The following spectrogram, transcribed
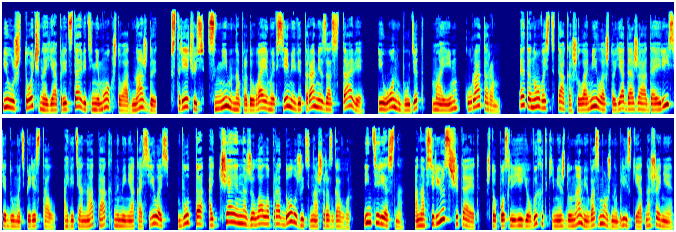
И уж точно я представить не мог, что однажды встречусь с ним на продуваемой всеми ветрами заставе, и он будет моим куратором. Эта новость так ошеломила, что я даже о Дайрисе думать перестал. А ведь она так на меня косилась, будто отчаянно желала продолжить наш разговор. Интересно, она всерьез считает, что после ее выходки между нами возможны близкие отношения?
